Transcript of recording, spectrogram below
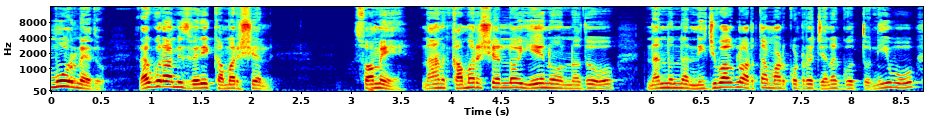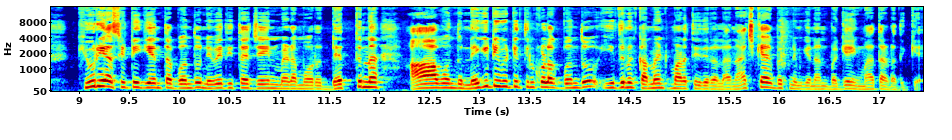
ಮೂರನೇದು, ರಘುರಾಮ್ ಇಸ್ ವೆರಿ ಕಮರ್ಷಿಯಲ್. ಸ್ವಾಮಿ, ನಾನು ಕಮರ್ಷಿಯಲ್ಲೋ ಏನು ಅನ್ನೋದು ನನ್ನನ್ನು ನಿಜವಾಗ್ಲೂ ಅರ್ಥ ಮಾಡಿಕೊಂಡಿರೋ ಜನಕ್ಕೆ ಗೊತ್ತು. ನೀವು ಕ್ಯೂರಿಯಾಸಿಟಿಗೆ ಅಂತ ಬಂದು ನಿವೇದಿತಾ ಜೈನ್ ಮೇಡಮ್ ಅವರು ಡೆತ್ನ ಆ ಒಂದು ನೆಗೆಟಿವಿಟಿ ತಿಳ್ಕೊಳಕ್ಕೆ ಬಂದು ಇದನ್ನು ಕಮೆಂಟ್ ಮಾಡ್ತಿದ್ದೀರಲ್ಲ. ನಾಚಿಕೆ ಆಗಬೇಕು ನಿಮಗೆ ನನ್ನ ಬಗ್ಗೆ ಹಿಂಗೆ ಮಾತಾಡೋದಕ್ಕೆ.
